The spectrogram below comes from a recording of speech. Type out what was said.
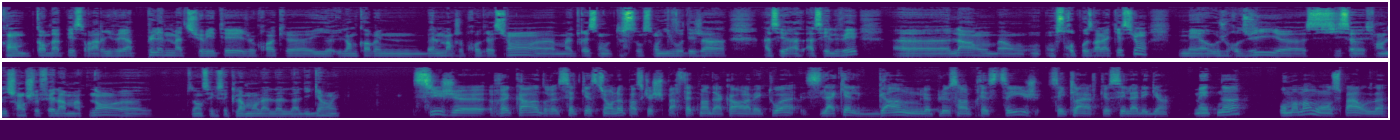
quand, quand, Mbappé sera arrivé à pleine maturité, je crois qu'il il a encore une belle marge de progression, malgré son, son, son niveau déjà assez assez, élevé. Euh, là, bah, on, se reposera la question. Mais euh, aujourd'hui, euh, si l'échange se fait là maintenant, c'est clairement la, Ligue 1. Si je recadre cette question-là, parce que je suis parfaitement d'accord avec toi, laquelle gagne le plus en prestige, c'est clair que c'est la Ligue 1. Maintenant, au moment où on se parle,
